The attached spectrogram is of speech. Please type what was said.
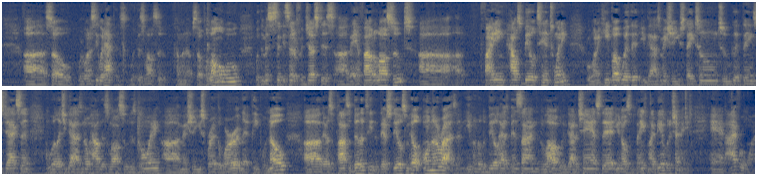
Uh, so we're going to see what happens with this lawsuit coming up. So Paloma Wu with the Mississippi Center for Justice, uh, they have filed a lawsuit uh, uh, fighting House Bill 1020. We're going to keep up with it. You guys make sure you stay tuned to Good Things Jackson, and we'll let you guys know how this lawsuit is going. Uh, make sure you spread the word, let people know. Uh, there's a possibility that there's still some help on the horizon. Even though the bill has been signed into law, we've got a chance that, you know, some things might be able to change. And I, for one,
